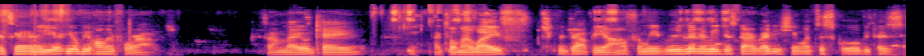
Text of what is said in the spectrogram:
It's gonna you'll be home in four hours. So I'm like, okay. I told my wife she could drop me off, and we, we literally just got ready. She went to school because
